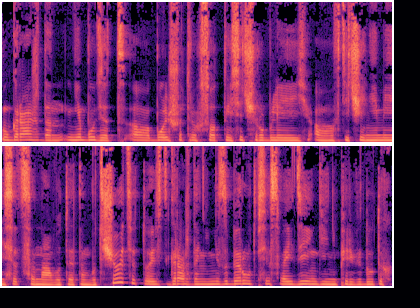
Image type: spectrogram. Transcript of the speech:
у граждан не будет э, больше 300 тысяч рублей э, в течение месяца на вот этом вот счете. То есть граждане не заберут все свои деньги и не переведут их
